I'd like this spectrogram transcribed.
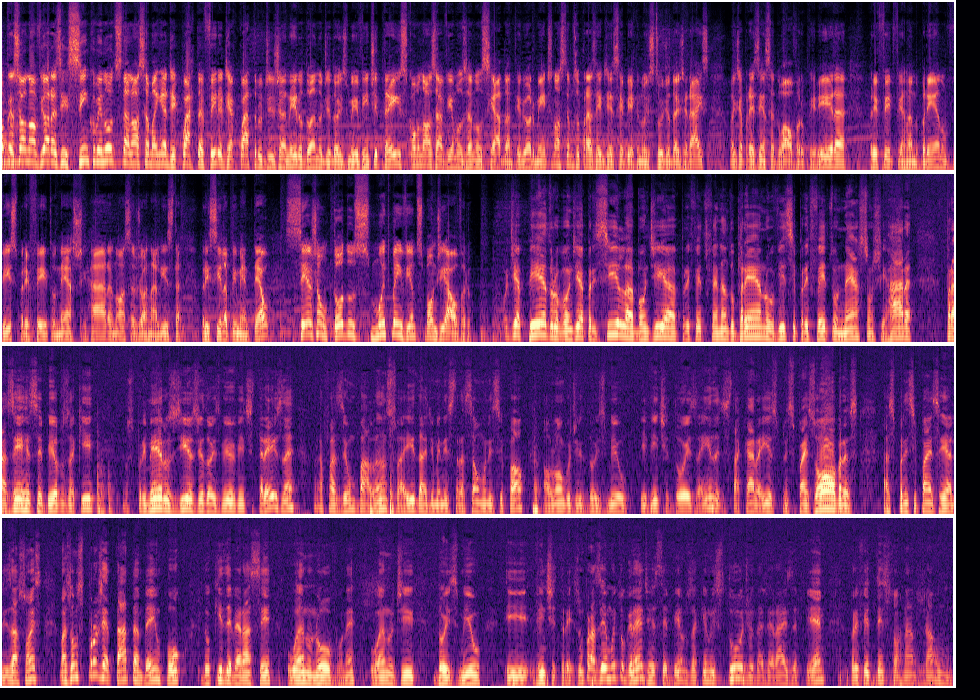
Bom, pessoal, 9 horas e 5 minutos da nossa manhã de quarta-feira, dia 4 de janeiro do ano de 2023. Como nós havíamos anunciado anteriormente, nós temos o prazer de receber aqui no estúdio das Gerais hoje a presença do Álvaro Pereira, prefeito Fernando Breno, vice-prefeito Nércio Rara, nossa jornalista Priscila Pimentel. Sejam todos muito bem-vindos. Bom dia, Álvaro. Bom dia, Pedro. Bom dia, Priscila. Bom dia, prefeito Fernando Breno, vice-prefeito Nelson Chihara. Prazer recebê-los aqui nos primeiros dias de 2023, né? Para fazer um balanço aí da administração municipal ao longo de 2022 ainda, destacar aí as principais obras, as principais realizações, mas vamos projetar também um pouco do que deverá ser o ano novo, né? O ano de 2023. Um prazer muito grande recebê-los aqui no estúdio da Gerais FM. O prefeito tem se tornado já um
